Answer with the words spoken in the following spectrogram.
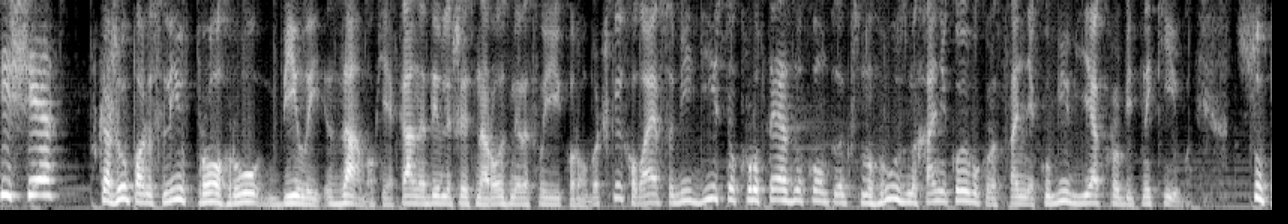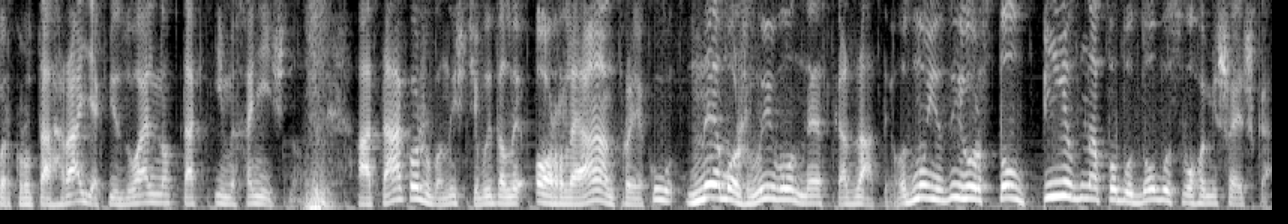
І ще Скажу пару слів про гру Білий замок, яка, не дивлячись на розміри своєї коробочки, ховає в собі дійсно крутезну комплексну гру з механікою використання кубів як робітників. Супер крута гра, як візуально, так і механічно. А також вони ще видали Орлеан, про яку неможливо не сказати. Одну із ігор столпів на побудову свого мішечка.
